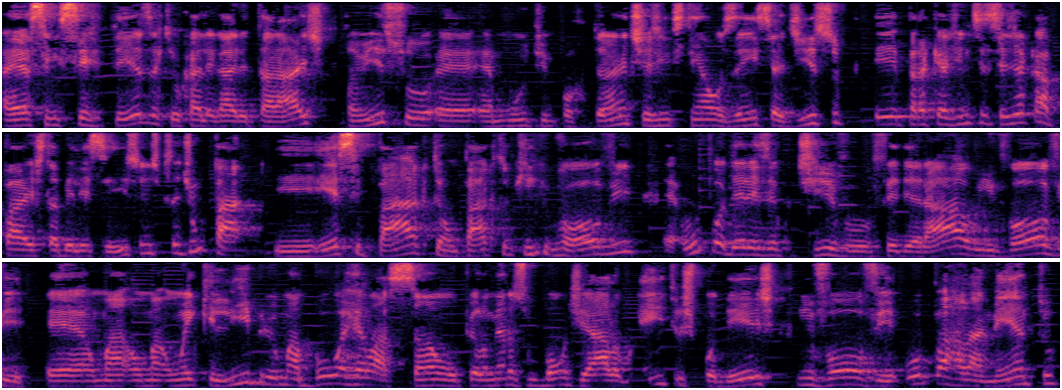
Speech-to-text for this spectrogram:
a essa incerteza que o Caligari traz. Então, isso é, é muito importante. A gente tem a ausência disso. E para que a gente seja capaz de estabelecer isso, a gente precisa de um pacto. E esse pacto é um pacto que envolve é, o Poder Executivo Federal, envolve é, uma, uma, um equilíbrio, uma boa relação, ou pelo menos um bom diálogo entre os poderes, envolve o parlamento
